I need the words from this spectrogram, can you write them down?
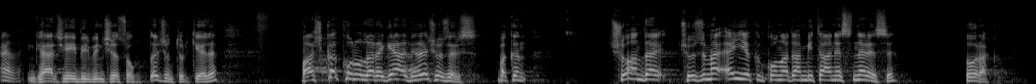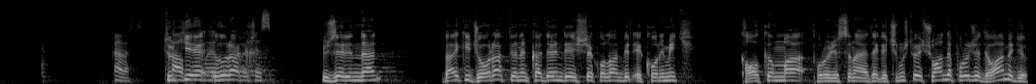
Evet. Çünkü her şeyi birbirinin içine soktukları için Türkiye'de. Başka konulara geldiğinde çözeriz. Bakın şu anda çözüme en yakın konulardan bir tanesi neresi? Irak. Evet. Türkiye, Irak Projesi. Üzerinden belki coğrafyanın kaderini değiştirecek olan bir ekonomik kalkınma projesini hayata geçirmişti ve şu anda proje devam ediyor.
